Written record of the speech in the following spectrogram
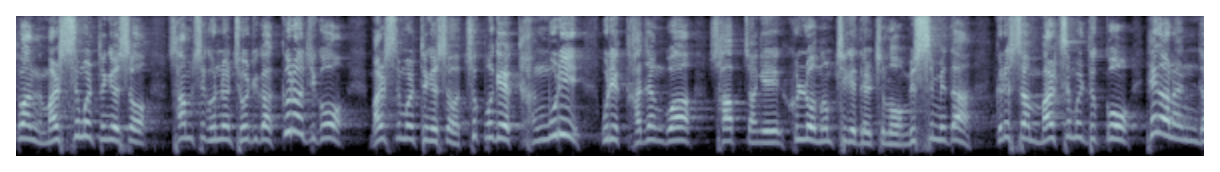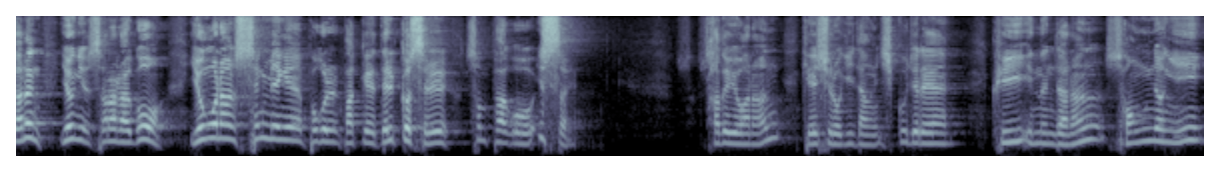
또한 말씀을 통해서 삼식 흐르는 저주가 끊어지고 말씀을 통해서 축복의 강물이 우리 가정과 사업장에 흘러 넘치게 될 줄로 믿습니다. 그래서 말씀을 듣고 행하는 자는 영이 살아나고 영원한 생명의 복을 받게 될 것을 선포하고 있어요. 사도 요한은 계시록 2장 19절에 귀 있는 자는 성령이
